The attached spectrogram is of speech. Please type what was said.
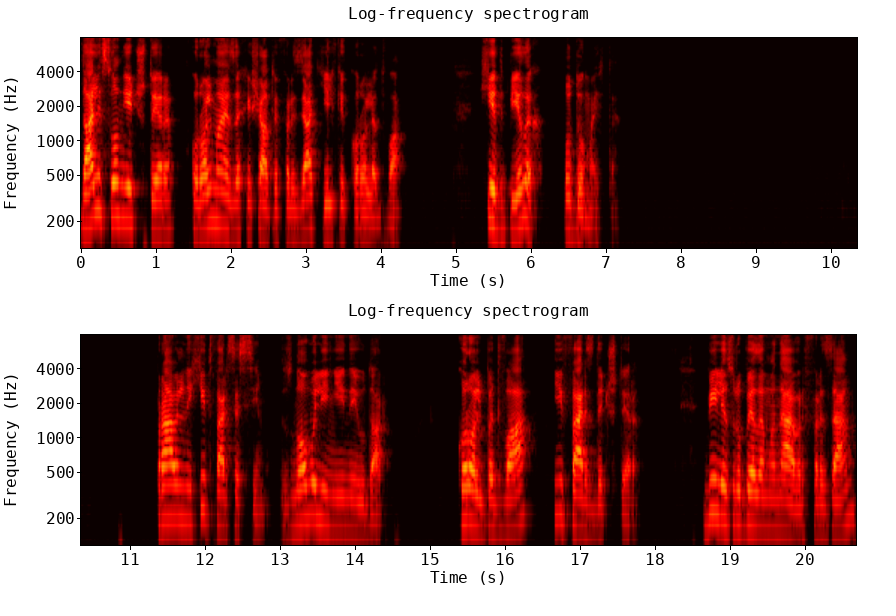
Далі слон Е4. Король має захищати ферзя тільки короля 2. Хід білих подумайте. Правильний хід ферзь 7. Знову лінійний удар. Король Б2 і ферзь d4. Білі зробили маневр ферзем,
